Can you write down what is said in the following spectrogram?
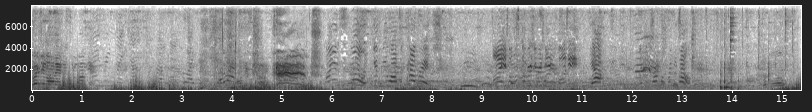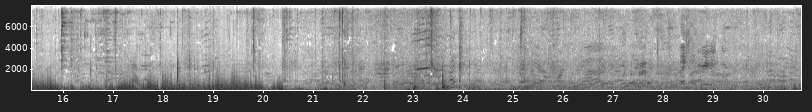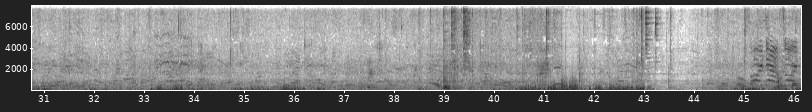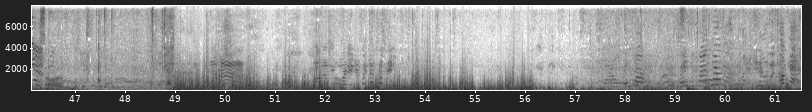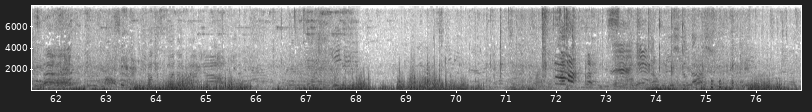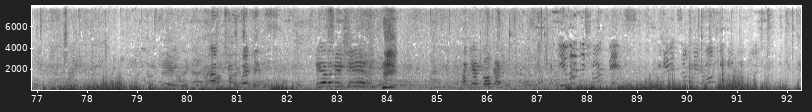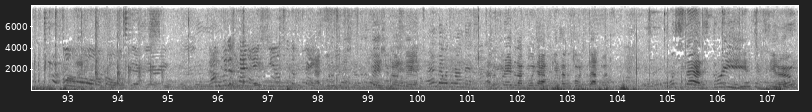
Working on Sword down, sword down. Oh, nothing more dangerous like that. Trust me. Bring to the back Okay. You have two weapons. We have a big shield. I can't focus. You got the sharp bits. You're doing something wrong. You beat my one. Oh! That would have been a shield to the face. That would have been a shield to the face, you know, Stan. And there was a run there. I'm afraid that I'm going to have to give her the point for that one. One stands 3 to 0.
